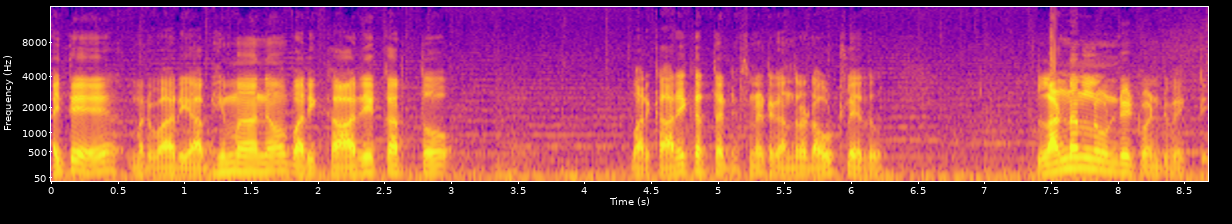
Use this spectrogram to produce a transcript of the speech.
అయితే మరి వారి అభిమానం వారి కార్యకర్త వారి కార్యకర్త డెఫినెట్గా అందులో డౌట్ లేదు. లండన్లో ఉండేటువంటి వ్యక్తి.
